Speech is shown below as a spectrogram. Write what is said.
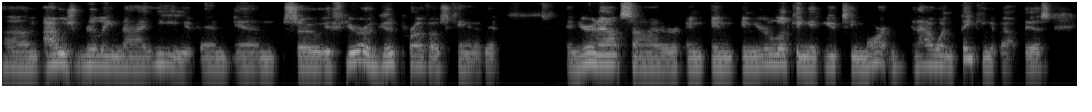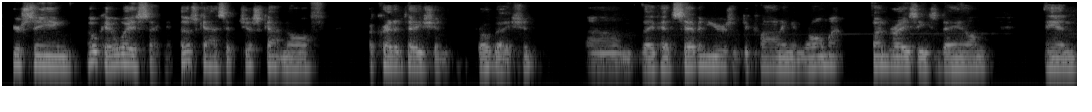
that, um, I was really naive. And and so if you're a good provost candidate and you're an outsider and, and, and you're looking at UT Martin, and I wasn't thinking about this, you're seeing, okay, wait a second, those guys have just gotten off accreditation probation. Um, they've had seven years of declining enrollment, fundraising's down. And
